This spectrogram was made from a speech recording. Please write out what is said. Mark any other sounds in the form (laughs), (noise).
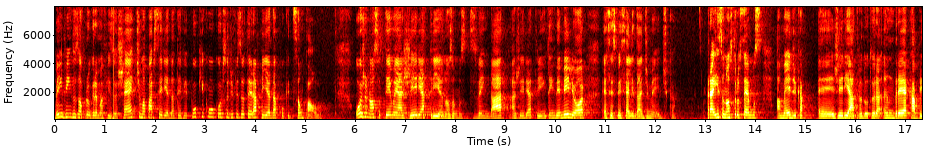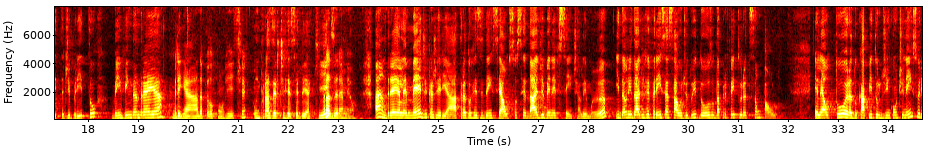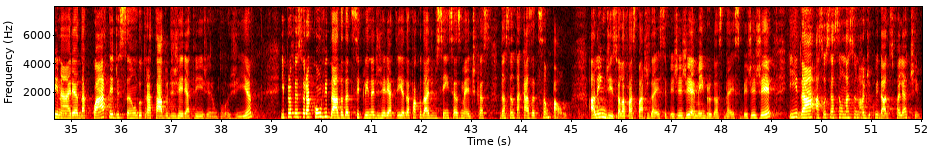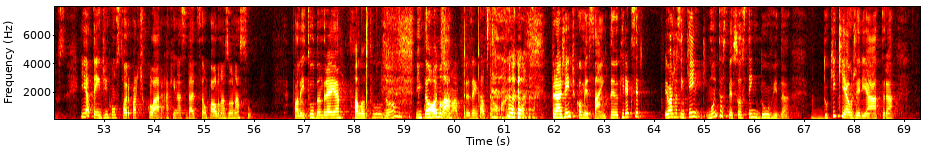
Bem-vindos ao programa Fisiochat, uma parceria da TV PUC com o curso de fisioterapia da PUC de São Paulo. Hoje o nosso tema é a geriatria. Nós vamos desvendar a geriatria, entender melhor essa especialidade médica. Para isso, nós trouxemos a médica é, geriatra, a doutora Andréa Cabrita de Brito. Bem-vinda, Andréa. Obrigada pelo convite. Um prazer te receber aqui. Prazer é meu. A Andréa é médica geriatra do residencial Sociedade Beneficente Alemã e da Unidade de Referência à Saúde do Idoso da Prefeitura de São Paulo. Ela é autora do capítulo de incontinência urinária da quarta edição do Tratado de Geriatria e Gerontologia e professora convidada da disciplina de geriatria da Faculdade de Ciências Médicas da Santa Casa de São Paulo. Além disso, ela faz parte da SBGG, é membro da, da SBGG e da Associação Nacional de Cuidados Paliativos e atende em consultório particular aqui na cidade de São Paulo, na Zona Sul. Falei tudo, Andréia? Falou tudo. Então Ótima vamos lá. Ótima apresentação. (laughs) Para a gente começar, então, eu queria que você. Eu acho assim, quem, muitas pessoas têm dúvida do que, que é o geriatra,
